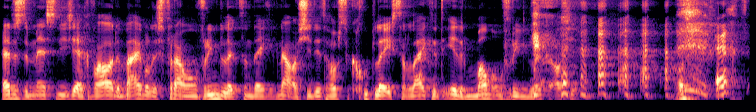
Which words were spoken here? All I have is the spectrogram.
He, dus de mensen die zeggen van oh, de Bijbel is vrouwonvriendelijk, dan denk ik, nou, als je dit hoofdstuk goed leest, dan lijkt het eerder manonvriendelijk. Als je, Als, Echt?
